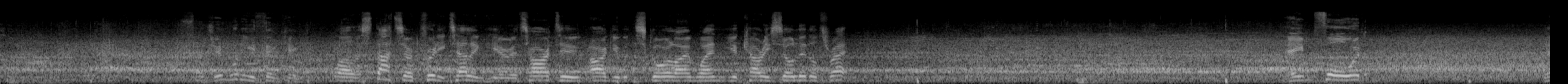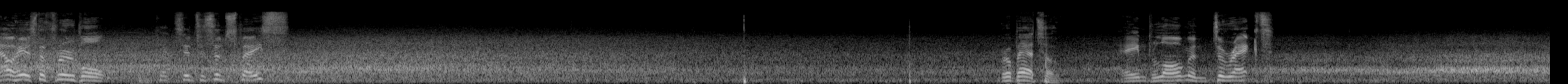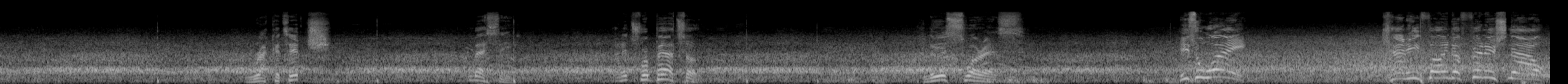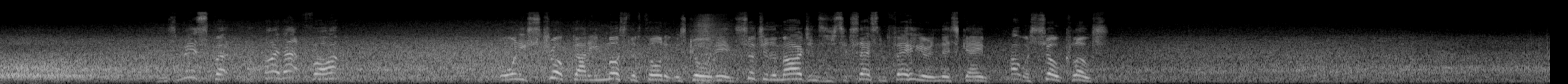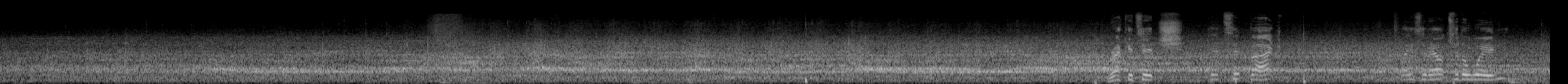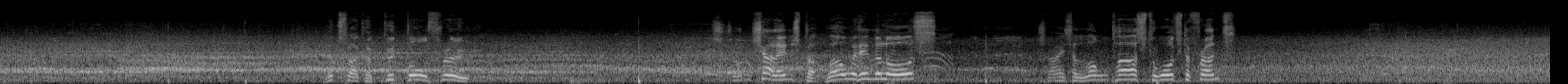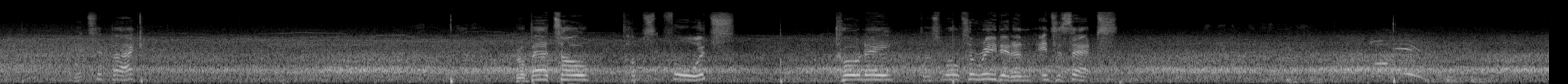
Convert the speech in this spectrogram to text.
So, Jim, what are you thinking? Well, the stats are pretty telling here. It's hard to argue with the scoreline when you carry so little threat. Aim forward. Now here's the through ball. Gets into some space. Roberto. Aimed long and direct. Rakitic. Messi. And it's Roberto. Luis Suarez. He's away! Can he find a finish now? He's missed, but not by that far. But when he struck that, he must have thought it was going in. Such are the margins of success and failure in this game. That was so close. Rakitic gets it back, plays it out to the wing. Looks like a good ball through. Strong challenge, but well within the laws. Tries a long pass towards the front. Gets it back. Roberto pumps it forwards. Kone does well to read it and intercepts.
